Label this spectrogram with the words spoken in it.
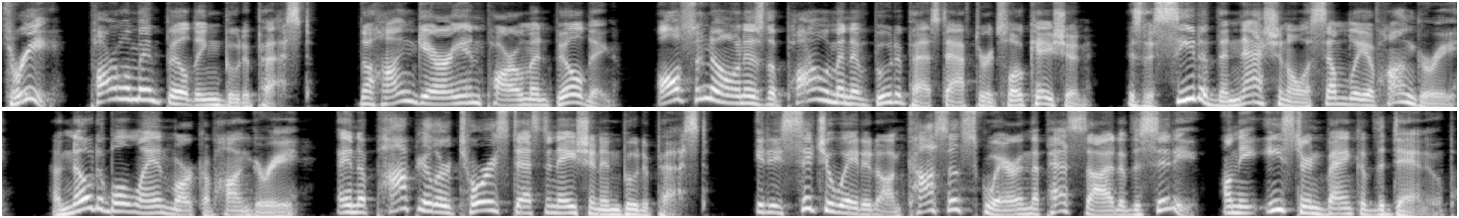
3. Parliament Building Budapest. The Hungarian Parliament Building, also known as the Parliament of Budapest after its location, is the seat of the National Assembly of Hungary, a notable landmark of Hungary, and a popular tourist destination in Budapest. It is situated on Kossuth Square in the pest side of the city, on the eastern bank of the Danube.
